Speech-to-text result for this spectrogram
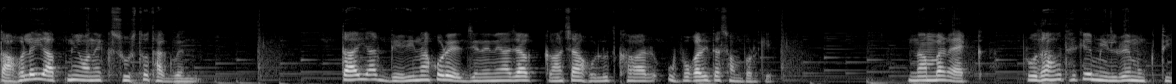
তাহলেই আপনি অনেক সুস্থ থাকবেন। তাই আর দেরি না করে জেনে নেওয়া যাক কাঁচা হলুদ খাওয়ার উপকারিতা সম্পর্কে। নাম্বার এক, প্রদাহ থেকে মিলবে মুক্তি।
